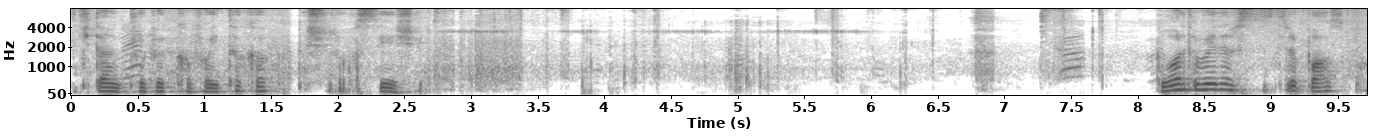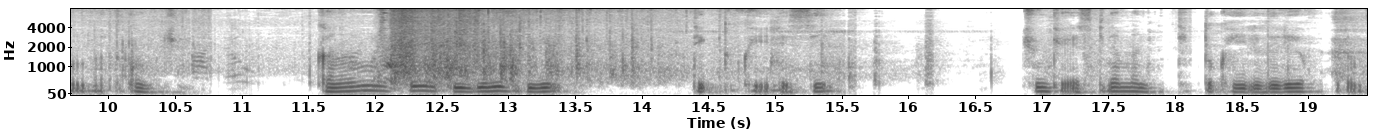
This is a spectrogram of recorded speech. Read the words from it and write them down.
iki tane köpek kafayı takak dışarı bas yaşayalım. Bu arada beyler sizlere bazı konularda konuşacağım. Kanalımın bildiğiniz gibi TikTok hilesi. Çünkü eskiden ben TikTok hileleri yapıyordum.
